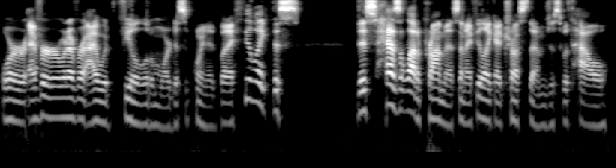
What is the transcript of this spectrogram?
or ever or whatever, I would feel a little more disappointed. But I feel like this this has a lot of promise, and I feel like I trust them just with how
